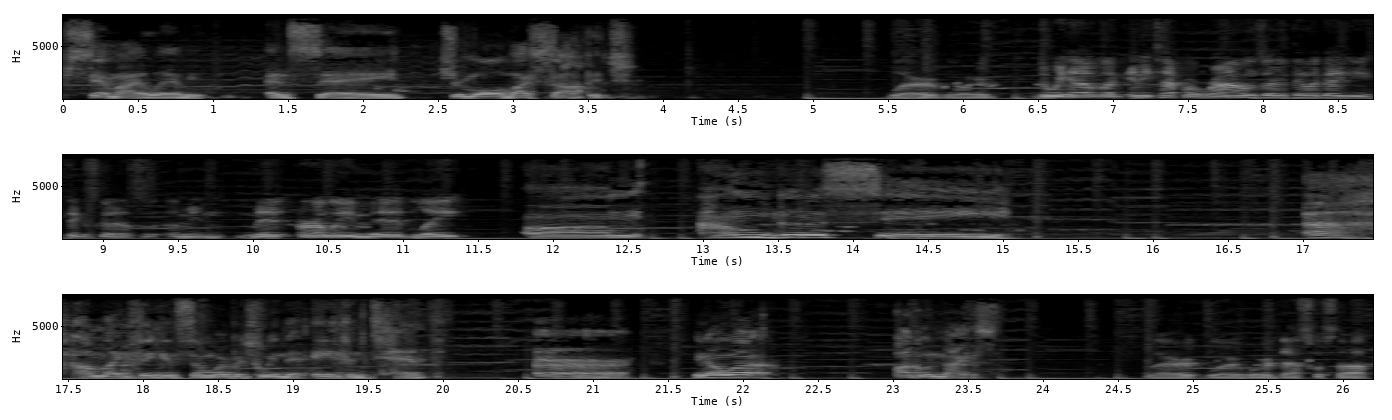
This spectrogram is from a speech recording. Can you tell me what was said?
semi limb, and say Jamal by stoppage. Word, word. Do we have like any type of rounds or anything like that? You think it's going to? I mean, mid, early, mid, late. Um, I'm gonna say. Uh, I'm like thinking somewhere between the eighth and tenth. Uh, you know what? I'll go ninth. Word, word, word. That's what's up.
